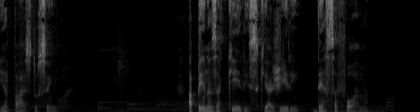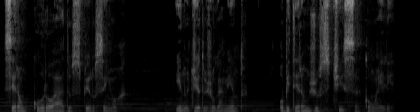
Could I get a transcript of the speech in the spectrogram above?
e a paz do Senhor. Apenas aqueles que agirem dessa forma serão coroados pelo Senhor, e no dia do julgamento obterão justiça com Ele.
